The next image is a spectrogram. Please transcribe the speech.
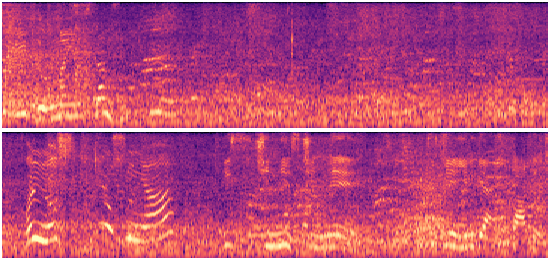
Şu iyi duruyor. Bundan yemek ister misin? Onu nasıl tutuyorsun ya? Biz Çinliyiz, Çinli. Türkiye'ye yeni geldik kardeş.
